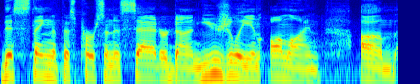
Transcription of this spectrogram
this thing that this person has said or done, usually in online, um,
